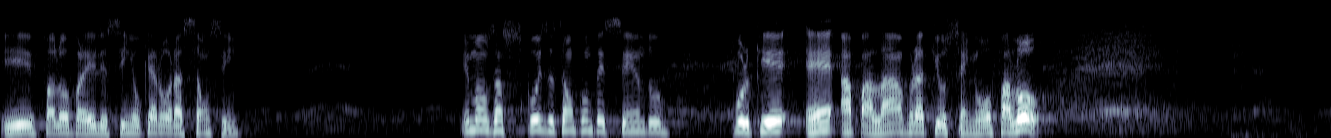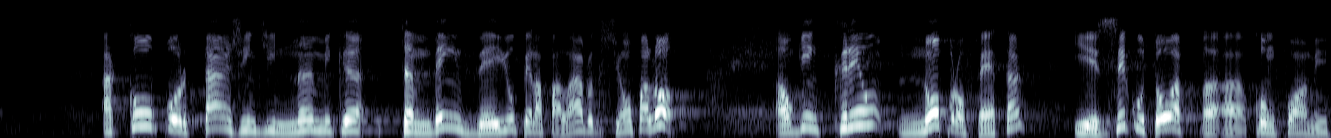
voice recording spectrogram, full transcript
E falou para ele assim: Eu quero oração sim. Irmãos, as coisas estão acontecendo porque é a palavra que o Senhor falou. A comportagem dinâmica também veio pela palavra que o Senhor falou. Alguém creu no profeta e executou a, a, a, conforme,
